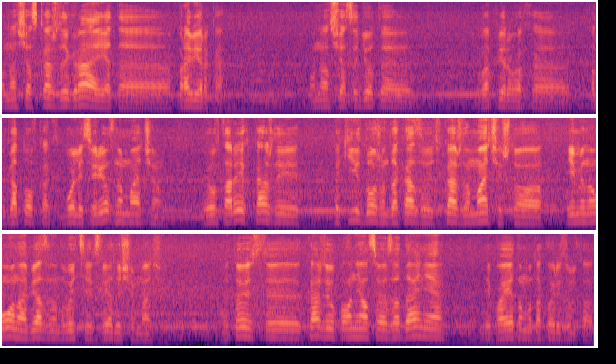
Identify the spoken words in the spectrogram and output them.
У нас сейчас каждая игра – это проверка. У нас сейчас идет, э, во-первых, э, подготовка к более серьезным матчам. И, во-вторых, каждый хоккеист должен доказывать в каждом матче, что именно он обязан выйти в следующем матче. И, то есть э, каждый выполнял свое задание, и поэтому такой результат.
